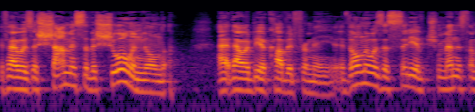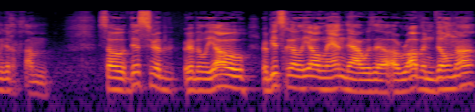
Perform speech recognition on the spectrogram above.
if I was a shamus of a shul in Vilna. I, that would be a covet for me. Vilna was a city of tremendous Talmid Chacham. So this Rabbi Elio, Rabbi Yitzchak Landau was a, a Rav in Vilna.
